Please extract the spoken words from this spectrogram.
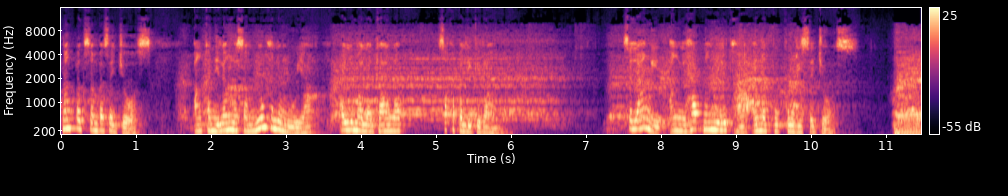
ng pagsamba sa Diyos. Ang kanilang masamyong halumuyak ay lumalaganap sa kapaligiran. Sa langit, ang lahat ng nilikha ay nagpupuri sa Diyos. Let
